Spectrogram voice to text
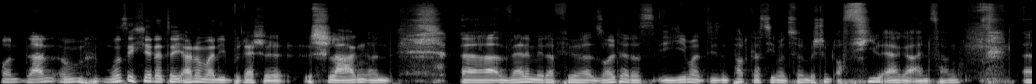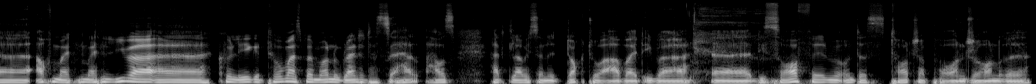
Und dann ähm, muss ich hier natürlich auch nochmal die Bresche schlagen und äh, werde mir dafür, sollte das jemand, diesen Podcast jemals hören, bestimmt auch viel Ärger einfangen. Äh, auch mein, mein lieber äh, Kollege Thomas bei Mono Granted House hat, glaube ich, so eine Doktorarbeit über äh, die Saw-Filme und das Torture-Porn-Genre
